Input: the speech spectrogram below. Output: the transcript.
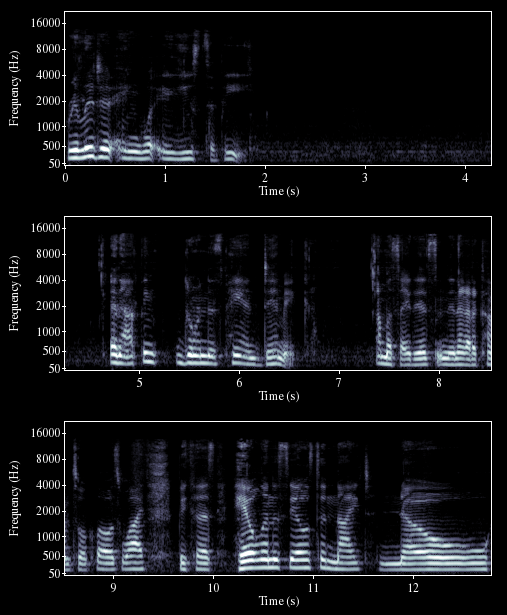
Religion ain't what it used to be. And I think during this pandemic, I'm gonna say this and then I gotta come to a close. Why? Because Hell in the Cells tonight. No,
